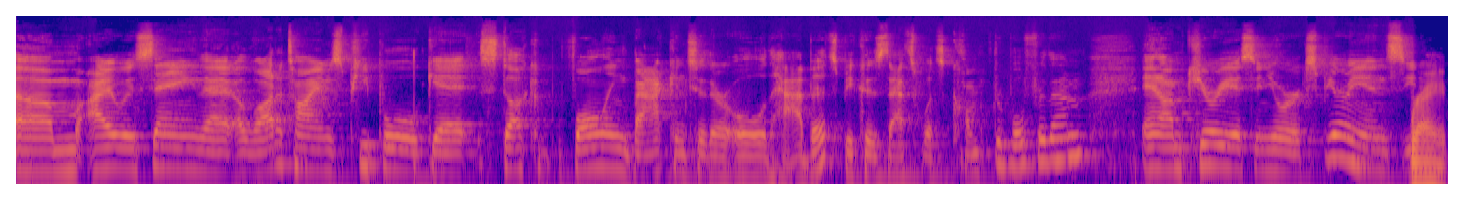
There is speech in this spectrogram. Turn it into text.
Um, I was saying that a lot of times people get stuck falling back into their old habits because that's what's comfortable for them. And I'm curious, in your experience, right.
